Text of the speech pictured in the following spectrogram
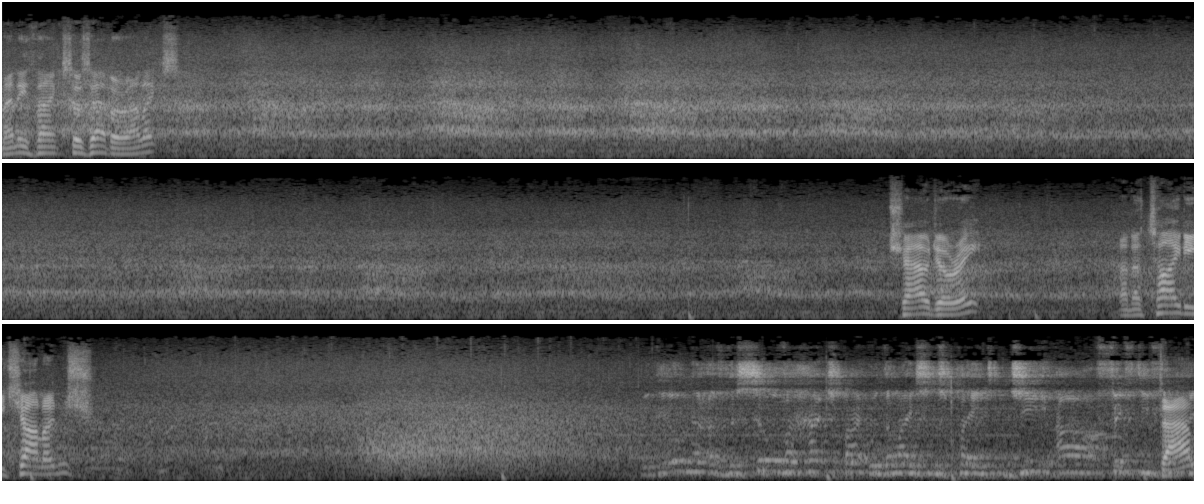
Many thanks as ever, Alex. Choudhury. And a tidy challenge. With the owner of the silver hatchback with the license plate GR55 Dan.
